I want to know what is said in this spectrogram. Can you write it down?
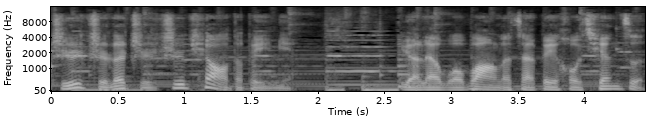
只指了指支票的背面。原来我忘了在背后签字，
